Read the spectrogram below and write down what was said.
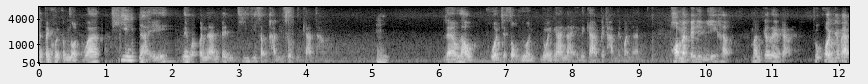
จะเป็นคนกำหนดว่าที่ไหนในวันนั้นเป็นที่ที่สำคัญที่สุดในการทำอืมแล้วเราควรจะส่งหน่วยหน่วยงานไหนในการไปทำในวันนั้น พอมันเป็นอย่างนี้ครับ มันก็เลยแบบ ทุกคนก็แบบ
